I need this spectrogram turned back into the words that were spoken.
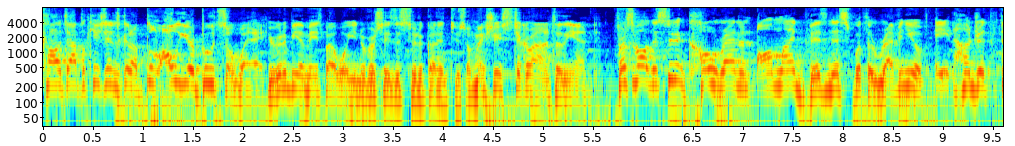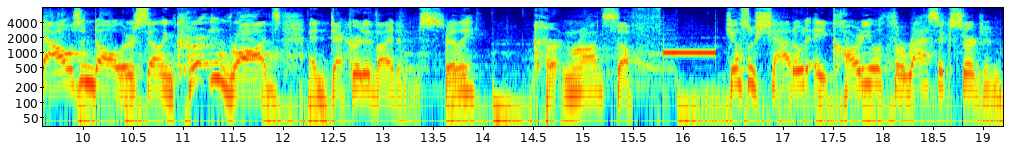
college application is gonna blow your boots away. You're gonna be amazed by what universities this student got into, so make sure you stick around until the end. First of all, this student co-ran an online business with a revenue of $800,000 selling curtain rods and decorative items. Really? Curtain rods? The f- he also shadowed a cardiothoracic surgeon,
